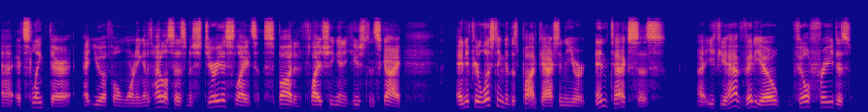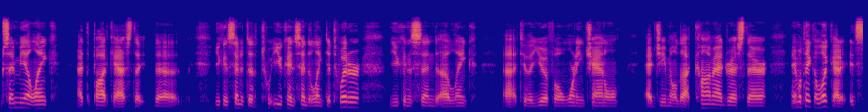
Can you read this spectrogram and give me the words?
Uh, it's linked there at UFO Warning, and the title says "Mysterious Lights Spotted Flashing in Houston Sky." And if you're listening to this podcast and you're in Texas, uh, if you have video, feel free to send me a link at the podcast. The, the you can send it to tw- you can send a link to Twitter. You can send a link uh, to the UFO Warning channel at gmail.com address there, and we'll take a look at it. It's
